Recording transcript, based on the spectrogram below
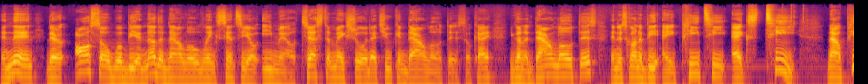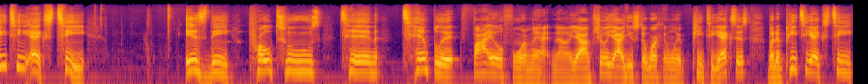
And then there also will be another download link sent to your email just to make sure that you can download this, okay? You're gonna download this and it's gonna be a PTXT. Now, PTXT is the Pro Tools 10 template file format. Now, yeah, I'm sure y'all used to working with PTXs, but a PTXT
